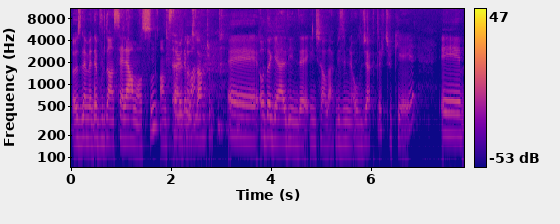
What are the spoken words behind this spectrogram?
Özlem'e de buradan selam olsun Amsterdam'a. Evet Özlem'cim. Ee, o da geldiğinde inşallah bizimle olacaktır Türkiye'ye. Ee,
